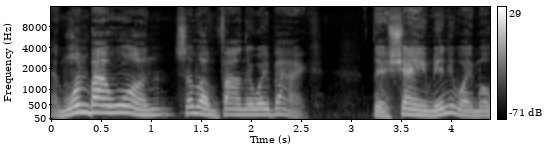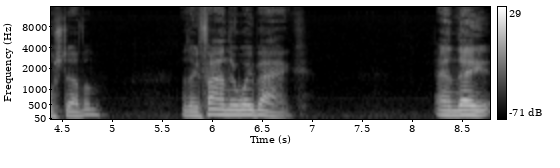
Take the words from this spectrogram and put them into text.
And one by one, some of them find their way back. They're ashamed anyway, most of them, but they find their way back. And they,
